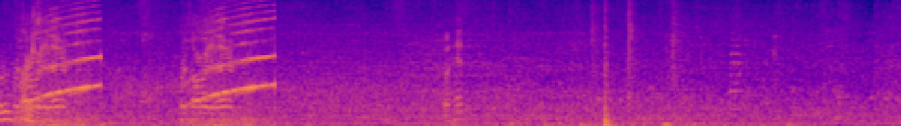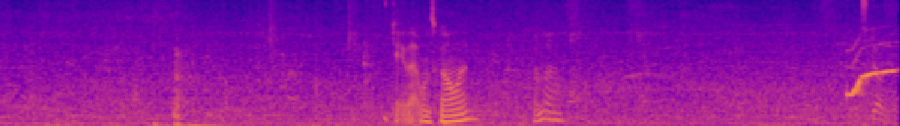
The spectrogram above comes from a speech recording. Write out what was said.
What are the already there. It's already there. Go ahead. Okay, that one's going. Come on. It's done.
